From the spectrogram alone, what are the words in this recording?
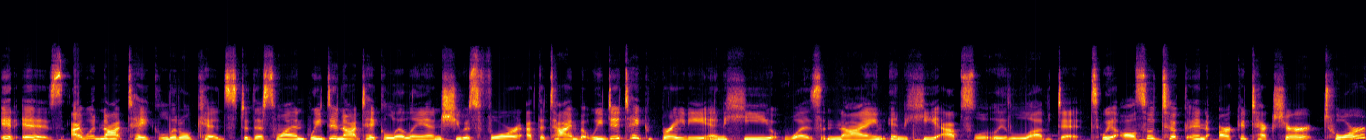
it is. I would not take little kids to this one. We did not take Lillian. She was four at the time, but we did take Brady, and he was nine, and he absolutely loved it. We also took an architecture tour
